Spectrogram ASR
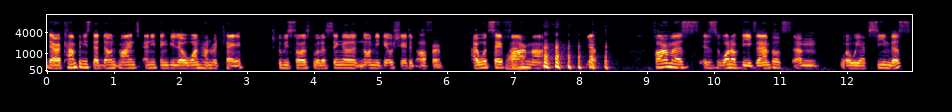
there are companies that don't mind anything below 100K to be sourced with a single non negotiated offer. I would say wow. pharma, yeah, pharma is, is one of the examples um, where we have seen this.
